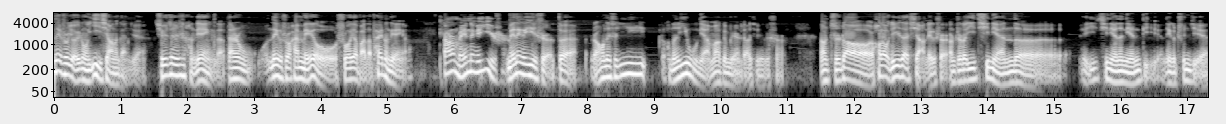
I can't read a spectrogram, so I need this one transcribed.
那时候有一种意象的感觉，其实这是很电影的，但是我那个时候还没有说要把它拍成电影，当时没那个意识，没那个意识。对，然后那是一可能一五年吧，跟别人聊起这个事儿，然后直到后来我就一直在想这个事儿，然后直到一七年的一七年的年底那个春节，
